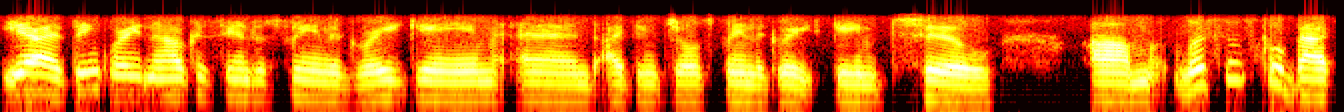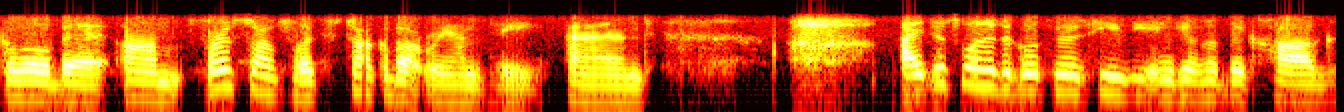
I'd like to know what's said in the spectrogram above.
Yeah, I think right now Cassandra's playing a great game, and I think Joel's playing a great game too. Um, let's just go back a little bit. Um, first off, let's talk about Ramsey. And I just wanted to go through his TV and give him a big hug.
